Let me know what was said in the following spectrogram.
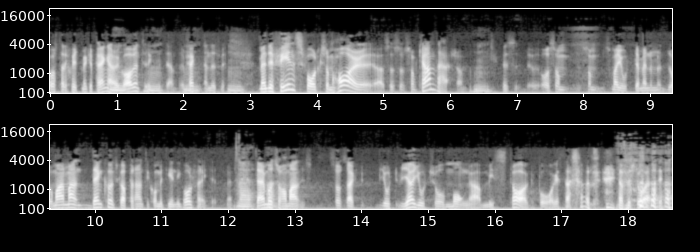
kostade skitmycket pengar och mm. gav inte riktigt den mm. effekten. Mm. Men det finns folk som har, alltså, som, kan det här som, mm. och som, som, som, har gjort det. Men de har, man, den kunskapen har inte kommit in i golfen riktigt. Nej, däremot nej. så har man som sagt gjort, vi har gjort så många misstag på Ågesta så att jag förstår att det,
